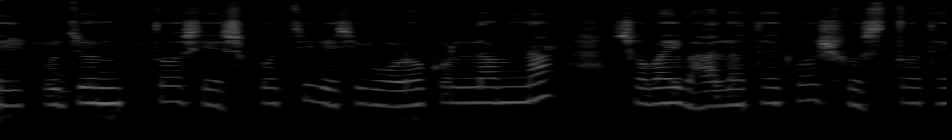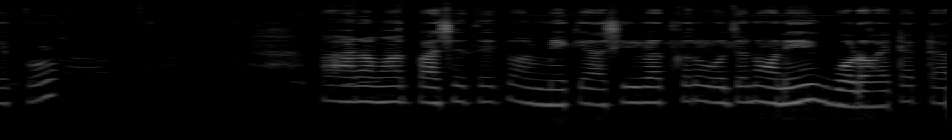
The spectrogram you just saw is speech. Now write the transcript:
এই পর্যন্ত শেষ করছি, বেশি বড় করলাম না। সবাই ভালো থেকো, সুস্থ থেকো। আর আমার পাশে থেকে আমার মেয়েকে আশীর্বাদ করো, ও যেন অনেক বড় হয়। টাটা।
